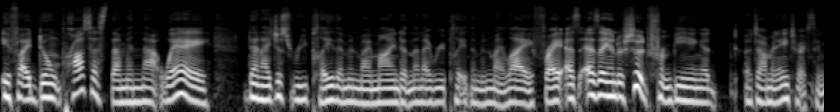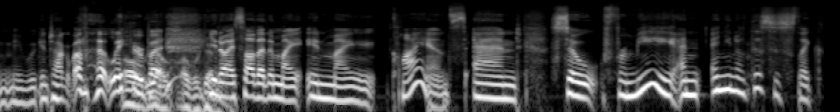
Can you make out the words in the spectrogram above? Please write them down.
if I don't process them in that way, then I just replay them in my mind and then I replay them in my life, right? As as I understood from being a, a dominatrix, and maybe we can talk about that later. Oh, but oh, you know, I saw that in my in my clients, and so for me, and and you know, this is like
